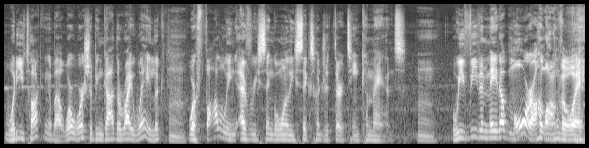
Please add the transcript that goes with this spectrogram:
what are you talking about? We're worshiping God the right way. Look, Hmm. we're following every single one of these 613 commands. Hmm. We've even made up more along the way.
